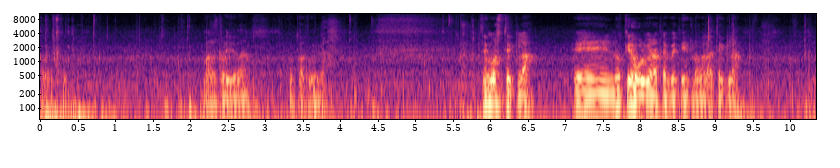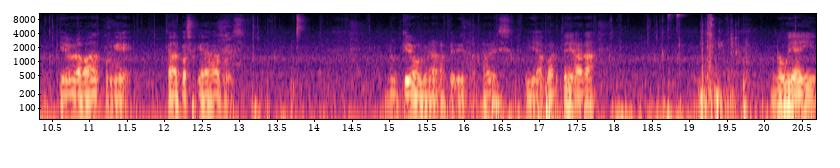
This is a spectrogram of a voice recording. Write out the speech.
Joder, puta. Mal rollo dan. Putas ruinas. Tenemos tecla. Eh, no quiero volver a repetir lo de la tecla. Quiero grabar porque cada cosa que haga, pues. No quiero volver a repetirla, ¿sabes? Y aparte, ahora. No voy a ir.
